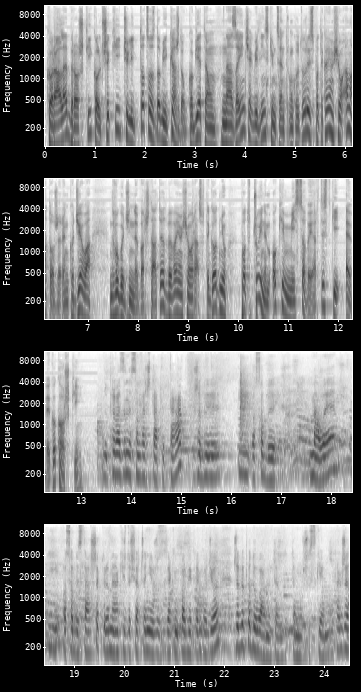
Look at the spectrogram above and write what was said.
Korale, broszki, kolczyki, czyli to, co zdobi każdą kobietę. Na zajęciach w Wiedlińskim Centrum Kultury spotykają się amatorzy rękodzieła. Dwugodzinne warsztaty odbywają się raz w tygodniu pod czujnym okiem miejscowej artystki Ewy Kokoszki. Prowadzone są warsztaty tak, żeby i osoby małe i osoby starsze, które mają jakieś doświadczenie już z jakimkolwiek rękodziełem, żeby podołamy temu, temu wszystkiemu. Także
